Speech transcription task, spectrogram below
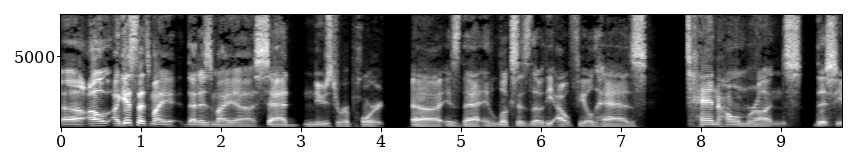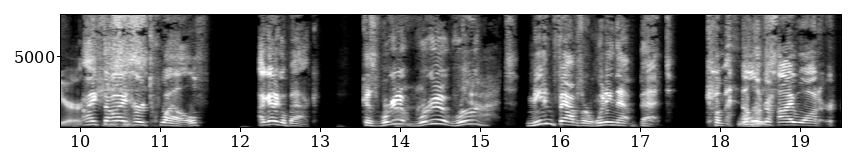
Uh, I'll, I guess that's my that is my uh, sad news to report. Uh, is that it looks as though the outfield has ten home runs this year. I thought I heard twelve. I got to go back because we're Oh gonna my we're gonna we're God. me and Fabs are winning that bet. Come hell What or high water.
